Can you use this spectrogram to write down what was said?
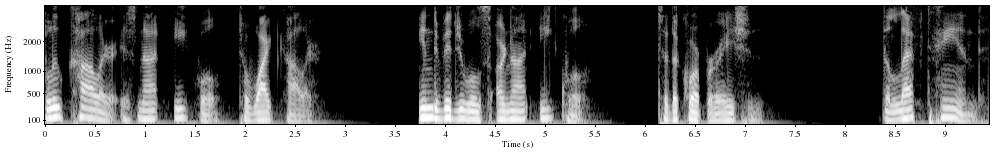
Blue collar is not equal to white collar. Individuals are not equal to the corporation. The left hand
